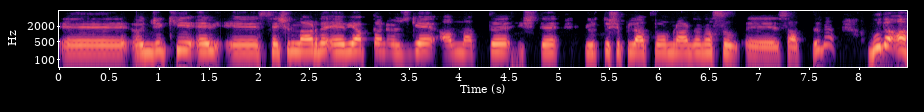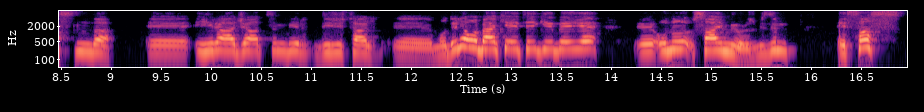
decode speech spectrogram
e, önceki ev e, session'larda ev yaptan Özge anlattı. işte yurt dışı platformlarda nasıl e, sattığını. Bu da aslında e, ihracatın bir dijital e, modeli ama belki ETGB'ye e, onu saymıyoruz. Bizim esas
